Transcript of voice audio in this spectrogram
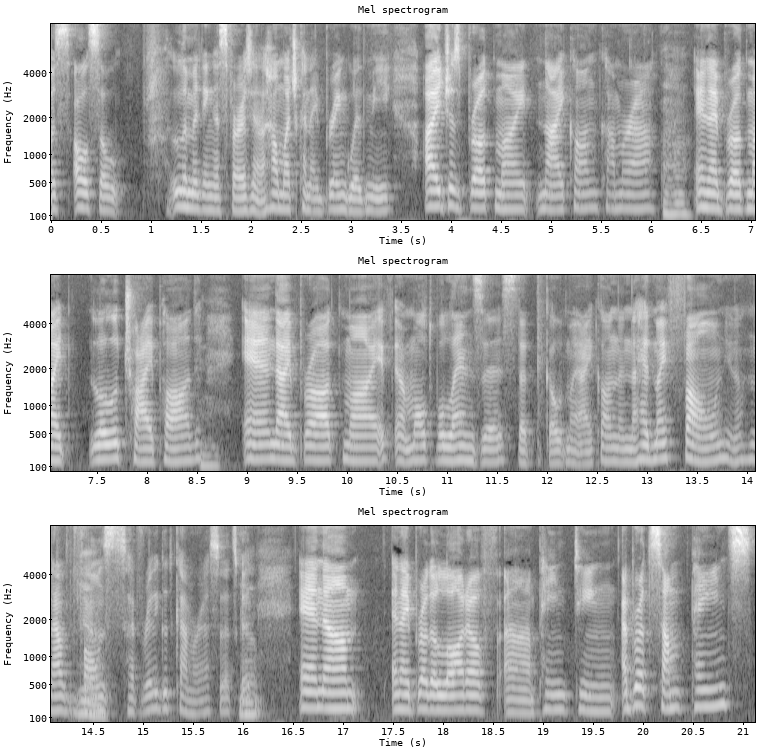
was also limiting as far as you know how much can I bring with me. I just brought my Nikon camera and I brought my little tripod and I brought my uh, multiple lenses that go with my Nikon and I had my phone. You know now the Yeah. phones have really good cameras, so that's good. Yeah. And um and I brought a lot of uh, painting. I brought some paints.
